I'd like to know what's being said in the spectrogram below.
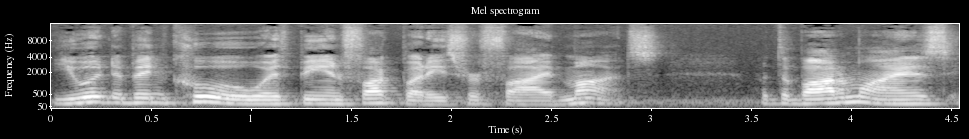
you wouldn't have been cool with being fuck buddies for five months. But the bottom line is,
